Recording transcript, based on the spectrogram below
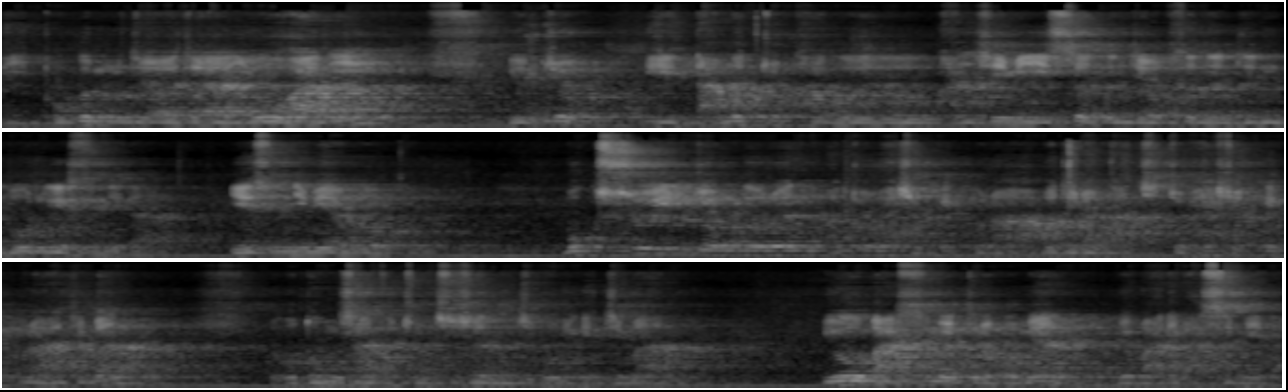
이 복음 저자 요한이 이쪽 이 나무 쪽하고 관심이 있었는지 없었는지는 모르겠습니다. 예수님이 뭐 목수일 정도는 아, 좀 하셨겠구나 아버지랑 같이 좀 하셨겠구나 하지만 뭐 농사도 좀 지셨는지 모르겠지만 요 말씀을 들어보면 요 말이 맞습니다.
